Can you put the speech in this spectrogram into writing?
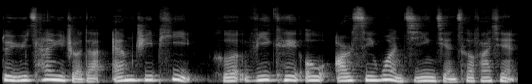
对于参与者的 MGP 和 VKO-RC1 基因检测发现，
